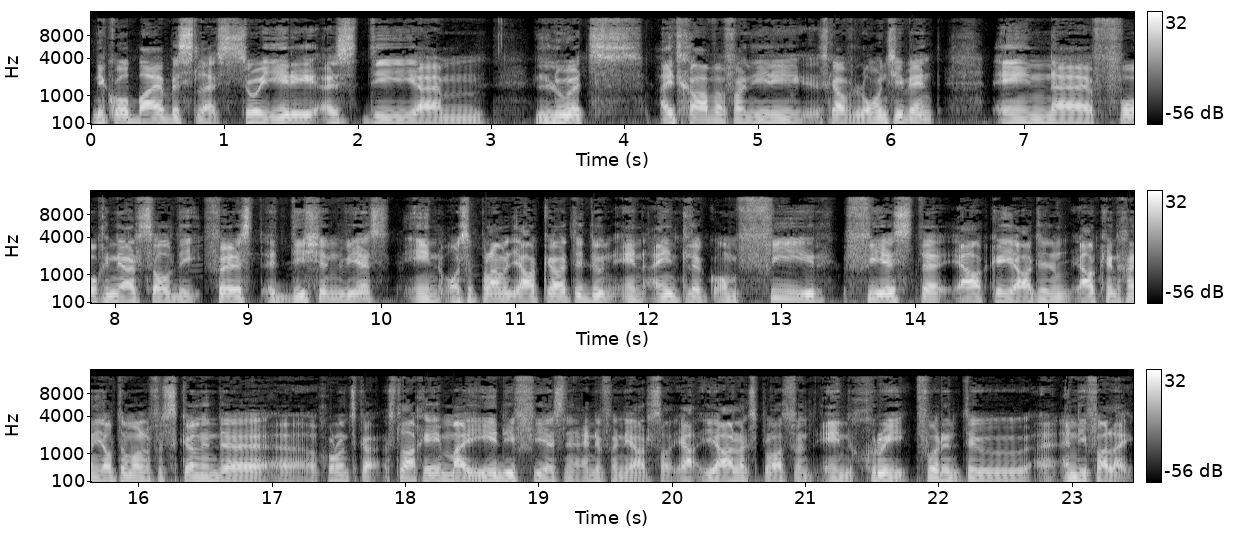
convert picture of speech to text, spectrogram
Nicole baie beslis. So hierdie is die ehm um, loods uitgawe van hierdie skaf launch event en uh volgende jaar sal die first edition wees en ons plan met elke jaar te doen en eintlik om 4 feeste elke jaar te doen. Elkeen gaan heeltemal 'n verskillende uh grondslag hê, maar hierdie fees aan die einde van die jaar sal ja jaarliks plaasvind en groei vorentoe uh, in die vallei.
